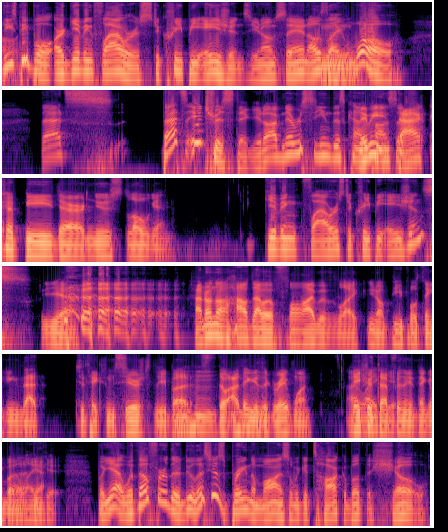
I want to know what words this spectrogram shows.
these Oh, people are giving flowers to creepy Asians. You know what I'm saying? I was like, Mm. whoa, that's that's interesting. You know, I've never seen this kind Maybe of concept. that could be their new slogan. giving flowers to creepy Asians. Yeah. I don't know how that would fly with like, you know, people thinking that to take them seriously, but Mhm, still I think it's a mhm. great one. I They should like it. definitely think I about that. like yeah. it. But yeah, without further ado, let's just bring them on so we could talk about the show.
